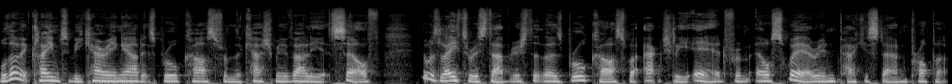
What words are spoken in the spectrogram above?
Although it claimed to be carrying out its broadcasts from the Kashmir Valley itself, it was later established that those broadcasts were actually aired from elsewhere in Pakistan proper.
